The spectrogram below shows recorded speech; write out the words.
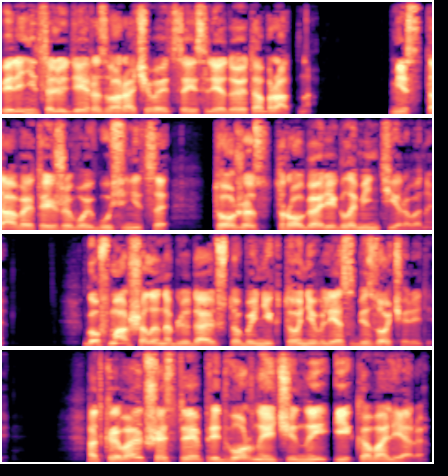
вереница людей разворачивается и следует обратно. Места в этой живой гусенице тоже строго регламентированы. Гофмаршалы наблюдают, чтобы никто не влез без очереди. Открывают шествие придворные чины и кавалеры.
